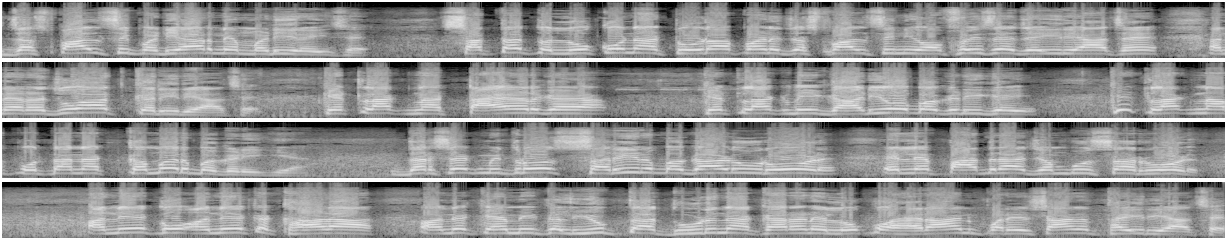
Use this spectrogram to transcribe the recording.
જસપાલસિંહ પડિયારને મળી રહી છે. સતત લોકોના ટોળા પણ જસપાલસિંહની ઓફિસે જઈ રહ્યા છે અને રજૂઆત કરી રહ્યા છે. કેટલાકના ટાયર ગયા, કેટલાકની ગાડીઓ બગડી ગઈ, કેટલાકના પોતાના કમર બગડી ગયા. દર્શક મિત્રો, શરીર બગાડું રોડ એટલે પાદરા જંબુસર રોડ. અનેકો અનેક ખાડા અને કેમિકલ યુક્ત ધૂળના કારણે લોકો હેરાન પરેશાન થઈ રહ્યા છે.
